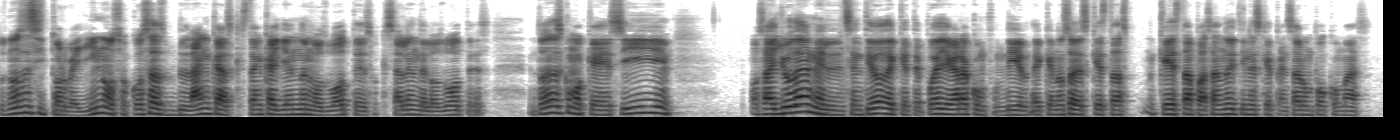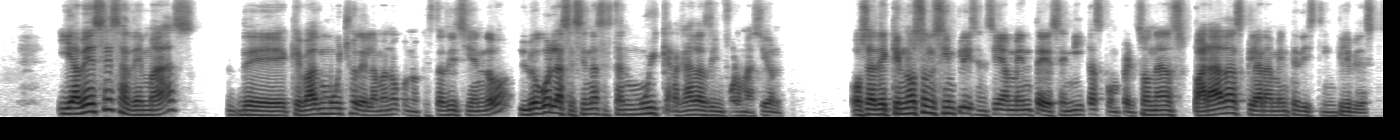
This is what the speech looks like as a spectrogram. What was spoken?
pues no sé si torbellinos o cosas blancas que están cayendo en los botes o que salen de los botes. Entonces como que sí, o sea, ayuda en el sentido de que te puede llegar a confundir, de que no sabes qué, estás, qué está pasando y tienes que pensar un poco más. Y a veces, además de que va mucho de la mano con lo que estás diciendo, luego las escenas están muy cargadas de información. O sea, de que no son simple y sencillamente escenitas con personas paradas claramente distinguibles.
